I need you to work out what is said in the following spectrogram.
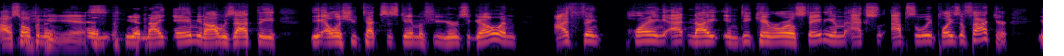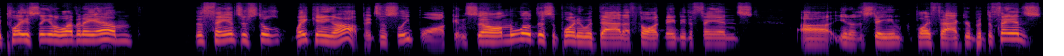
I was hoping to yes. be a night game. You know, I was at the the LSU Texas game a few years ago, and I think playing at night in DK Royal Stadium actually absolutely plays a factor. You play this thing at 11 a.m the fans are still waking up. It's a sleepwalk. And so I'm a little disappointed with that. I thought maybe the fans, uh, you know, the stadium could play factor, but the fans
